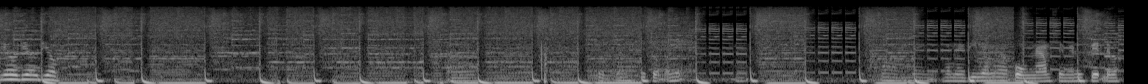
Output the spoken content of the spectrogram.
เดี๋ยวเดี๋ยวเดี๋ยวเดี๋ยว จบแล้วจะจบแล้วนี่ทำไมพี่ก็ไม่มาโป่งน้ำใส่แมนเฟสเลยวะ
